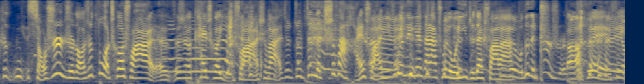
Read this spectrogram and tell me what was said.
是你小诗知道，是坐车刷，呃，这是开车也刷，是吧？就就真的吃饭还刷。你说那天咱俩出去，我一直在刷吧对对，？我都得制止的。对，哎所以。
